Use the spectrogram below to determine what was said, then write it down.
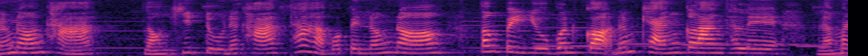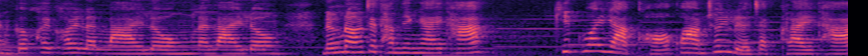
น้องๆคะ ลองคิดดูนะคะ ถ้าหากว่าเป็นน้องๆ ต้องไปอยู่บนเกาะน้ำแข็งกลางทะเล แล้วมันก็ค่อยๆ ละลายลง ละลายลง น้องๆ จะทำยังไงคะ คิดว่าอยากขอความช่วยเหลือจากใครคะ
